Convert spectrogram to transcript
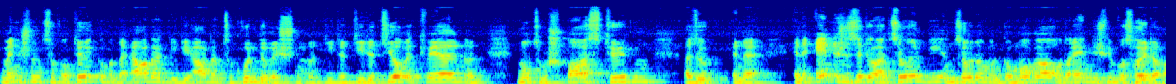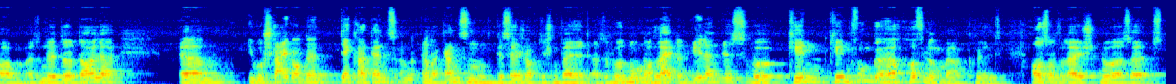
Menschen zu vertilgen von der Erde, die die Erde zugrunde richten und die die, die Tiere quälen und nur zum Spaß töten. Also eine, eine ähnliche Situation wie in Sodom und Gomorra oder ähnlich wie wir es heute haben. Also eine totale ähm, übersteigerte Dekadenz einer ganzen gesellschaftlichen Welt. Also wo nur noch Leid und Elend ist, wo kein, kein Funke Hoffnung mehr quillt, außer vielleicht nur selbst.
